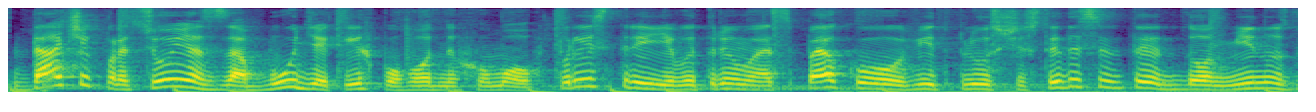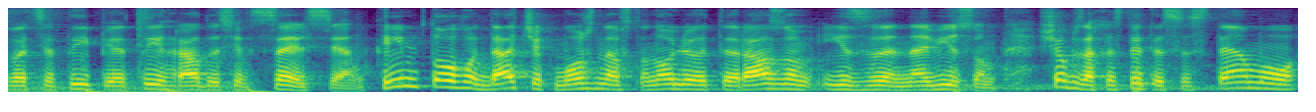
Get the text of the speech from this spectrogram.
Датчик працює за будь-яких погодних умов. Пристрій витримує спеку від плюс 60 до мінус 25 25 градусів Цельсія. Крім того, датчик можна встановлювати разом із навісом, щоб захистити систему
